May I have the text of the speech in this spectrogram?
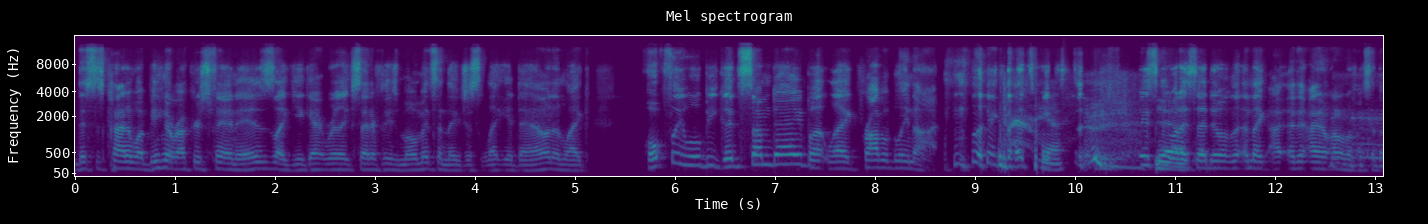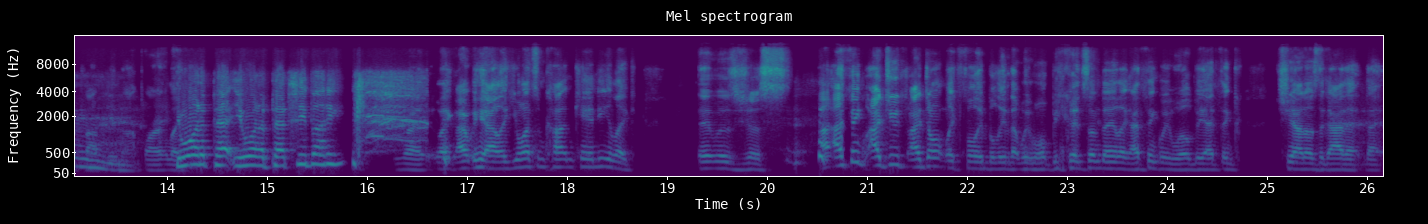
this is kind of what being a Rutgers fan is. Like you get really excited for these moments and they just let you down and like hopefully we'll be good someday, but like probably not. like that's Yeah. basically what I said to him. And like I, I don't I don't know if I said the probably not mm. part. Like you want a pet? You want a Pepsi, buddy? right. Like I, yeah, like you want some cotton candy? Like it was just I, I think I do I don't like fully believe that we won't be good someday. Like I think we will be. I think Schiano's the guy that that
